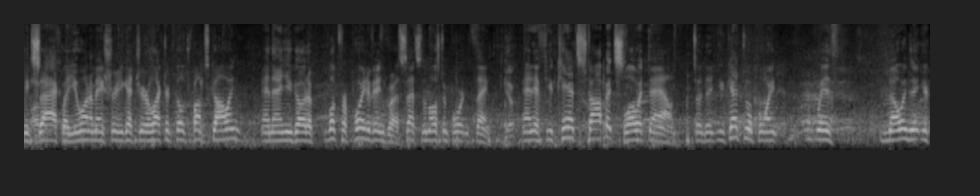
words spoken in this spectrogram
Exactly. You want to make sure you get your electric bilge pumps going, and then you go to look for point of ingress. That's the most important thing. Yep. And if you can't stop it, slow it down so that you get to a point with knowing that your,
